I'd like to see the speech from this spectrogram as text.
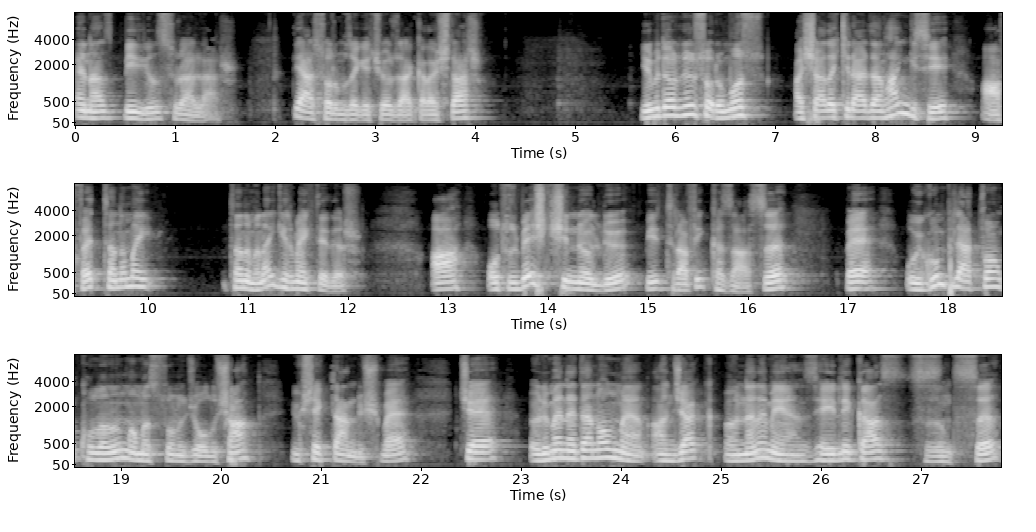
En az bir yıl sürerler. Diğer sorumuza geçiyoruz arkadaşlar. 24. sorumuz aşağıdakilerden hangisi afet tanımı, tanımına girmektedir? A. 35 kişinin öldüğü bir trafik kazası. B. Uygun platform kullanılmaması sonucu oluşan yüksekten düşme. C. Ölüme neden olmayan ancak önlenemeyen zehirli gaz sızıntısı.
